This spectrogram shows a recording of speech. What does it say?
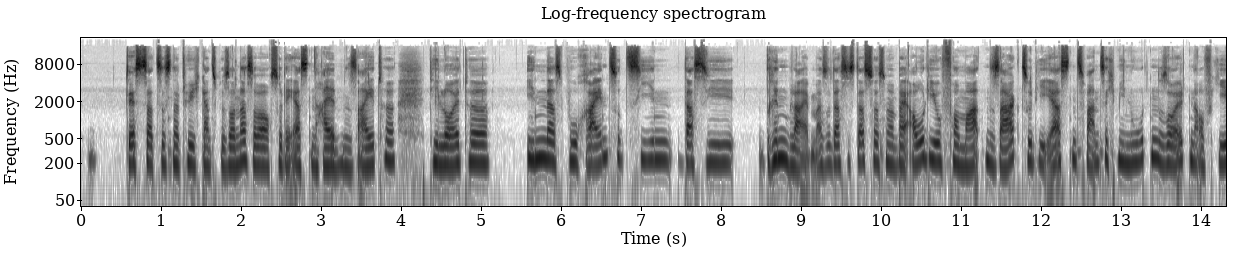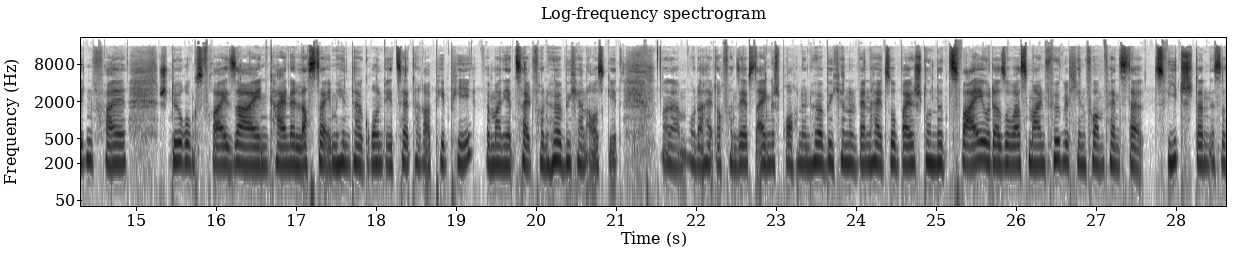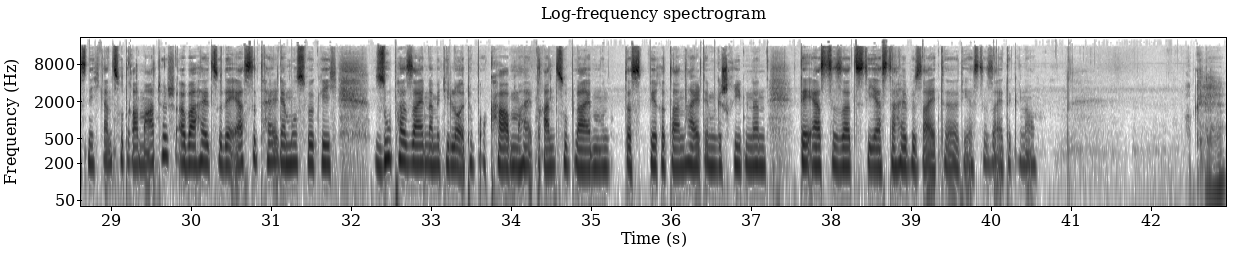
des Satzes natürlich ganz besonders, aber auch so der ersten halben Seite, die Leute in das Buch reinzuziehen, dass sie drin bleiben. Also das ist das, was man bei Audioformaten sagt. So die ersten 20 Minuten sollten auf jeden Fall störungsfrei sein, keine Laster im Hintergrund etc. pp. Wenn man jetzt halt von Hörbüchern ausgeht ähm, oder halt auch von selbst eingesprochenen Hörbüchern und wenn halt so bei Stunde zwei oder sowas mal ein Vögelchen vorm Fenster zwitscht, dann ist das nicht ganz so dramatisch. Aber halt so der erste Teil, der muss wirklich super sein, damit die Leute Bock haben, halt dran zu bleiben. Und das wäre dann halt im Geschriebenen der erste Satz, die erste halbe Seite, die erste Seite, genau. Okay.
